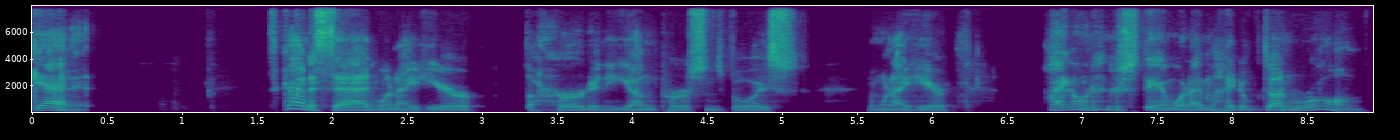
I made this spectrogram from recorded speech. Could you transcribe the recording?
get it. It's kind of sad when I hear the hurt in a young person's voice and when I hear, I don't understand what I might have done wrong.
